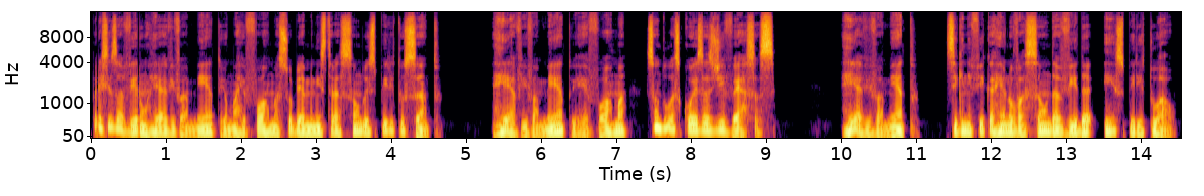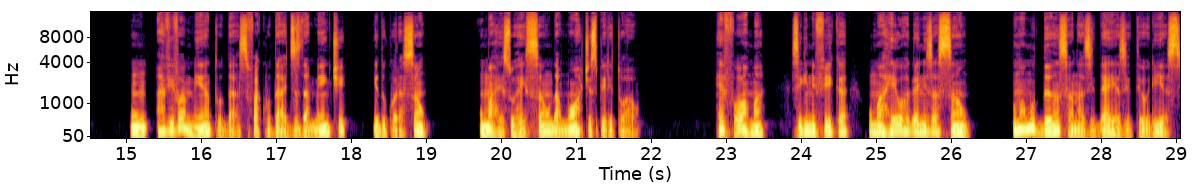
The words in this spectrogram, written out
Precisa haver um reavivamento e uma reforma sob a administração do Espírito Santo. Reavivamento e reforma são duas coisas diversas. Reavivamento significa renovação da vida espiritual, um avivamento das faculdades da mente e do coração, uma ressurreição da morte espiritual. Reforma significa uma reorganização, uma mudança nas ideias e teorias,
